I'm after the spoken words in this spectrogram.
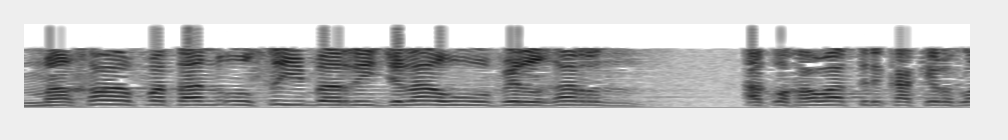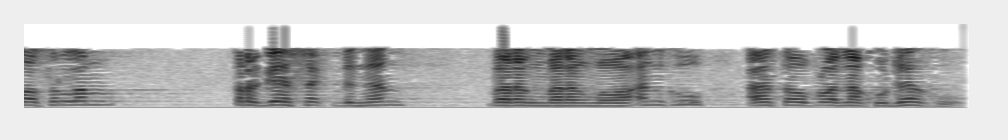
Makhafatan usiba rijlahu fil gharz. Aku khawatir kaki Rasulullah SAW tergesek dengan barang-barang bawaanku atau pelana kudaku,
